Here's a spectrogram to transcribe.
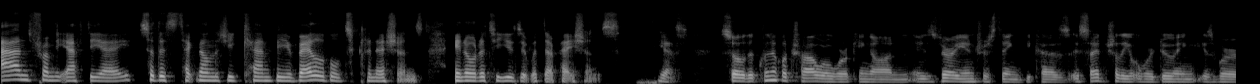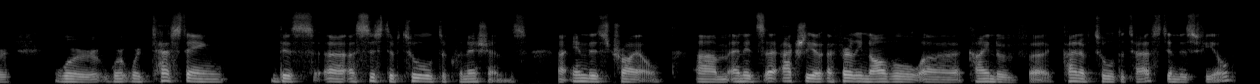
and from the FDA, so this technology can be available to clinicians in order to use it with their patients. Yes. So the clinical trial we're working on is very interesting because essentially what we're doing is we're we're we're, we're testing this uh, assistive tool to clinicians uh, in this trial. Um, and it's actually a, a fairly novel uh, kind of uh, kind of tool to test in this field.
